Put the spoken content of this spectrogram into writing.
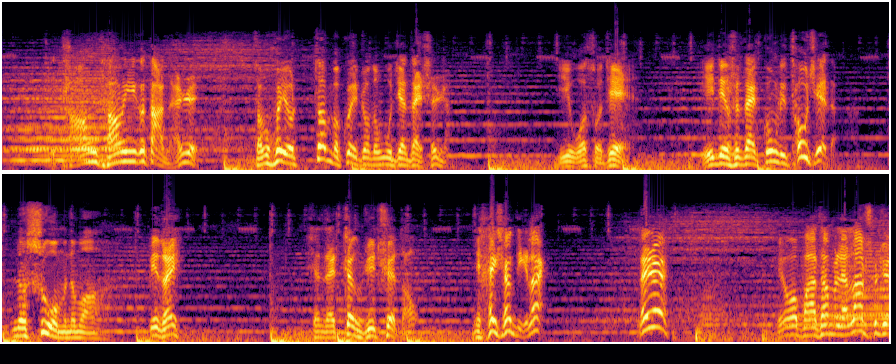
你堂堂一个大男人，怎么会有这么贵重的物件在身上？依我所见，一定是在宫里偷窃的。那是我们的吗？闭嘴！现在证据确凿，你还想抵赖？来人，给我把他们俩拉出去，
